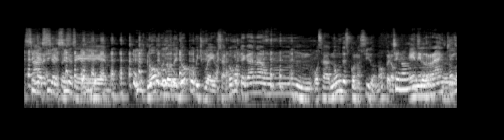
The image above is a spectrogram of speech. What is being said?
Sigue, Ah, no es sigue, cierto, sigue. este, No, pues lo de Djokovic, güey. O sea, ¿cómo te gana un. O sea, no un desconocido, ¿no? Pero Sí, no, no, en sí, el sí, ranking, sí.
